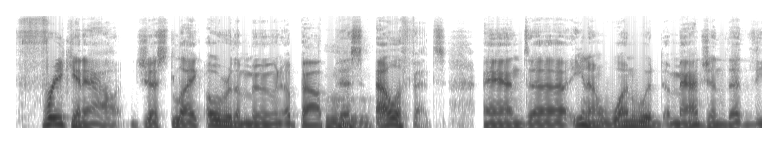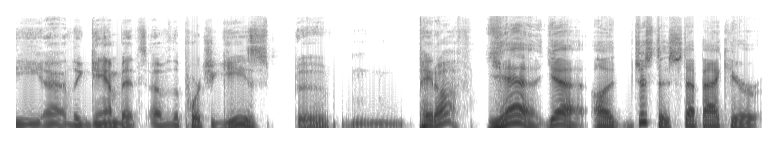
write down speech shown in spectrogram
freaking out, just like over the moon about this elephant. And uh, you know, one would imagine that the uh, the gambit of the Portuguese uh, paid off. Yeah, yeah. Uh, just to step back here,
